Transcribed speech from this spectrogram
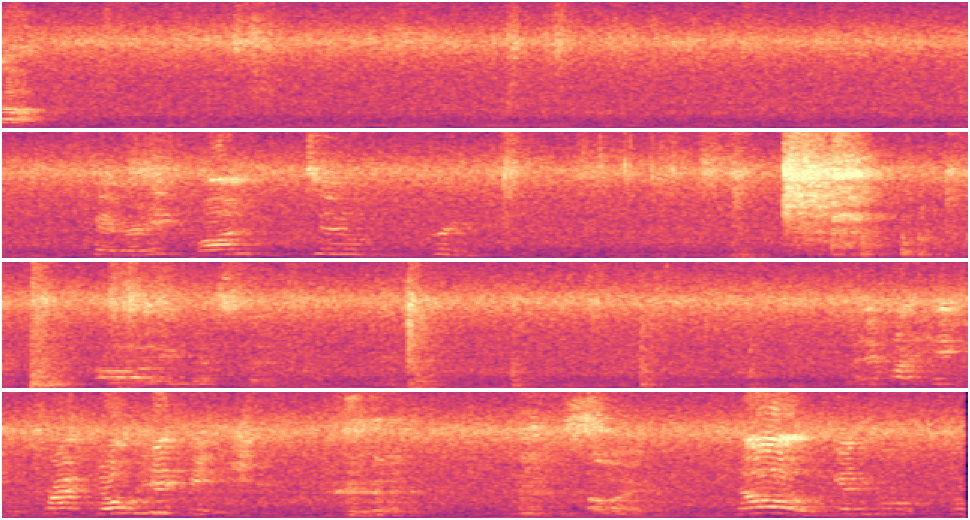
Go. Okay, ready? One, two, three. Oh, you missed it. I didn't want to hit you. Try. Don't hit me. Alright. No, you gotta go, go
